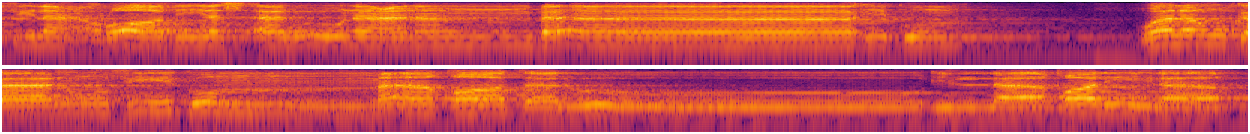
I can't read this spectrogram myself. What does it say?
في الأعراب يسألون عن أنبائكم ولو كانوا فيكم ما قاتلوا إلا قليلا.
